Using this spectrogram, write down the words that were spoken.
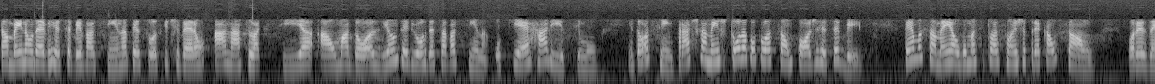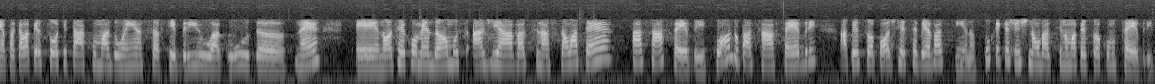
Também não deve receber vacina pessoas que tiveram anafilaxia a uma dose anterior dessa vacina, o que é raríssimo. Então, assim, praticamente toda a população pode receber. Temos também algumas situações de precaução. Por exemplo, aquela pessoa que está com uma doença febril aguda, né? É, nós recomendamos adiar a vacinação até passar a febre. Quando passar a febre, a pessoa pode receber a vacina. Por que, que a gente não vacina uma pessoa com febre?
